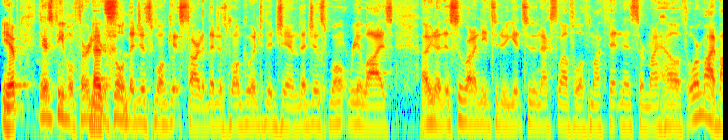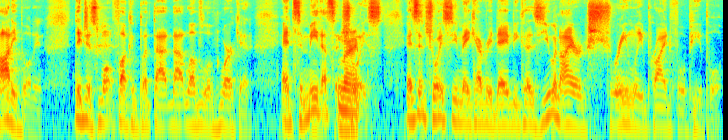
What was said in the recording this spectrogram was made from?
Yep There's people 30 That's- years old that just won't get started, that just won't go into the gym, that just won't realize, oh, you know, this is what I need to do to get to the next level of my fitness or my health or my bodybuilding. They just won't fucking put that that level of work in. And to me, that's a Right. choice. It's a choice you make every day because you and I are extremely prideful people.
